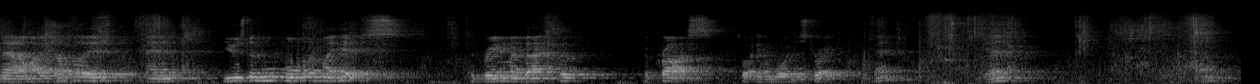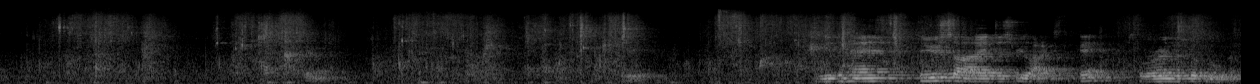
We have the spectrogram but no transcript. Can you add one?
Now I shuffle in and use the movement of my hips to bring my back foot across so I can avoid the strike. Okay? Again. Leave the hand to your side, just relaxed, okay? So we're in the foot movement.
